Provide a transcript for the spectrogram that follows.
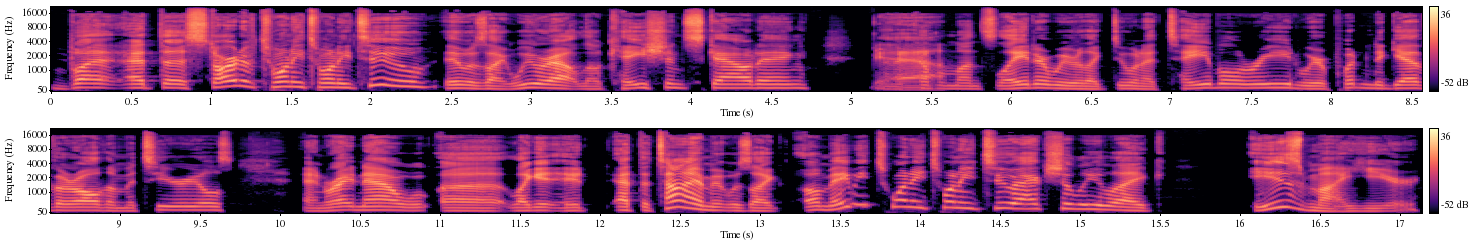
but at the start of 2022, it was like we were out location scouting. And a couple months later, we were like doing a table read. We were putting together all the materials. And right now, uh, like it, it at the time, it was like, oh, maybe 2022 actually like is my year.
